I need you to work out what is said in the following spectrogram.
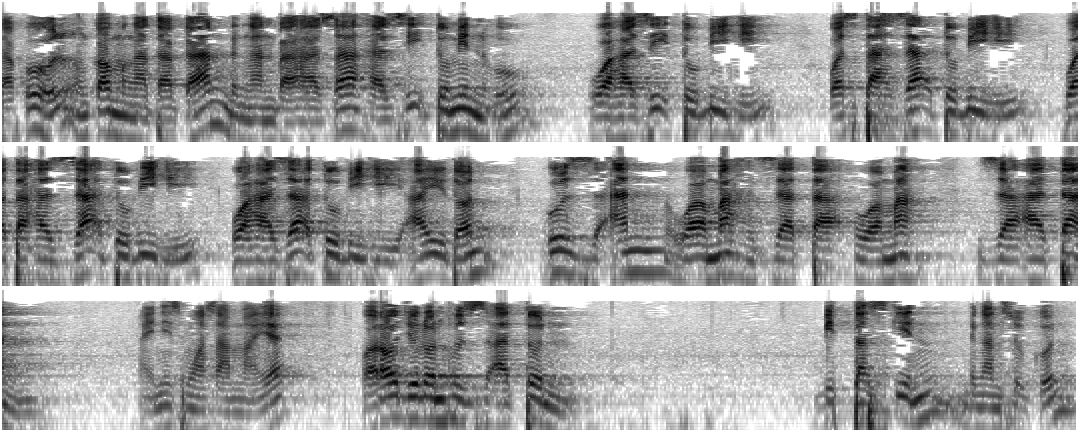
Takul engkau mengatakan dengan bahasa hazitu minhu wa hazitu bihi wastahza'tu bihi wa tahazza'tu bihi wa hazatu bihi aidan huz'an wa mahzata wa mahza'atan. Nah ini semua sama ya. Wa rajulun huz'atun bitaskin dengan sukun.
